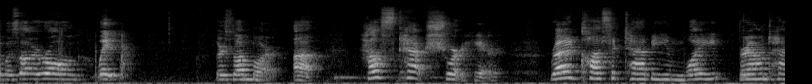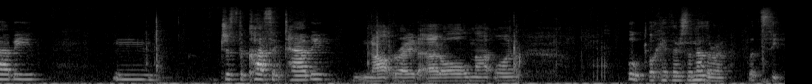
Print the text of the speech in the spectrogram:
was I wrong. Wait, there's one more. Uh, house cat short hair. Red classic tabby and white, brown tabby, Mm, just the classic tabby. Not right at all, not one. Oh, okay, there's another one. Let's see.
